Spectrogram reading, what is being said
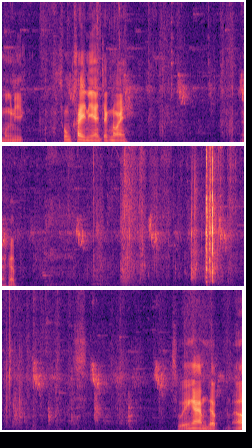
เมืองนี้ส่งไข่แหน่จักหน่อยนะครับสวยงามครับเอา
